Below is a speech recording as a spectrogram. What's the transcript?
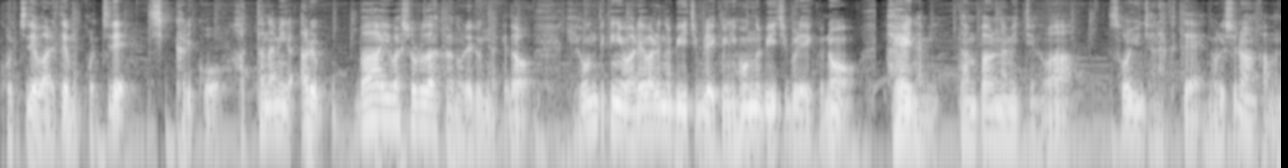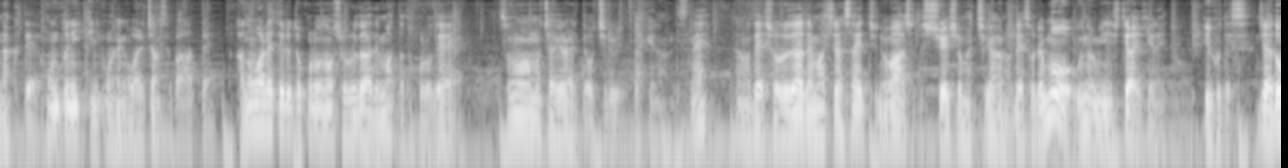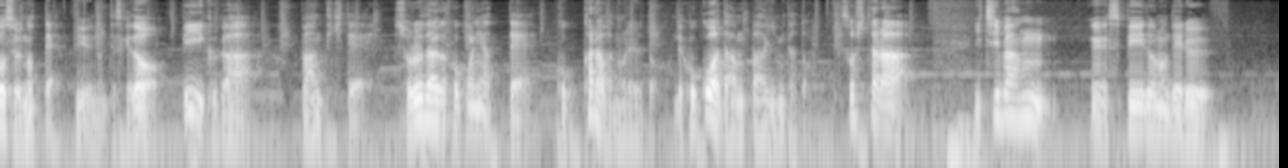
こっちで割れてもこっちでしっかりこう張った波がある場合はショルダーから乗れるんだけど基本的に我々のビーチブレイク日本のビーチブレイクの速い波ダンパーの波っていうのはそういうんじゃなくてのりしろなんかもなくて本当に一気にこの辺が割れちゃうんですよバーって。あの割れてるところのショルダーで待ったところでそのまま持ち上げられて落ちるだけなんですね。なのでショルダーで待ちなさいっていうのはちょっとシチュエーションが違うのでそれも鵜呑みにしてはいけないということです。じゃあどうするのっていうのですけどピークがバンってきてショルダーがここにあってこっからは乗れると。でここはダンパー気味だと。そしたら一番スピードの出る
